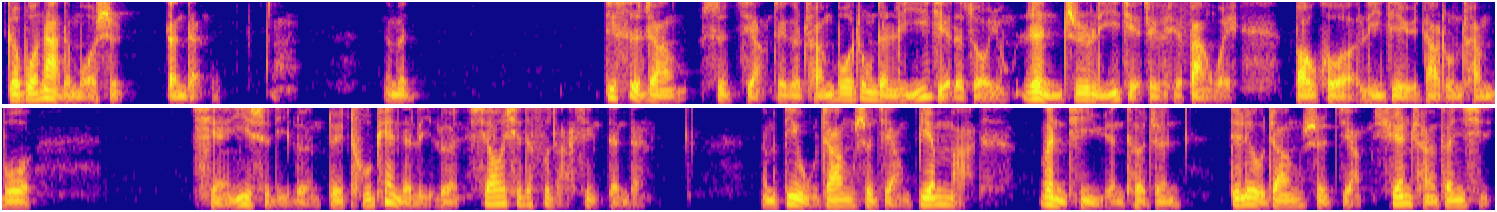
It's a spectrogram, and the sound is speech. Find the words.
格伯纳的模式等等。那么第四章是讲这个传播中的理解的作用、认知理解这些范围，包括理解与大众传播、潜意识理论、对图片的理论、消息的复杂性等等。那么第五章是讲编码的问题语言特征。第六章是讲宣传分析、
